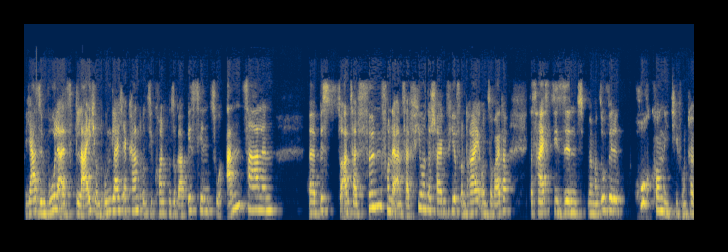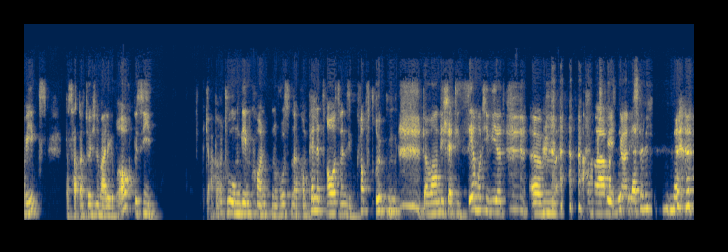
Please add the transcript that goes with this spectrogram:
ja, Symbole als gleich und ungleich erkannt und sie konnten sogar bis hin zu Anzahlen bis zur Anzahl 5 von der Anzahl 4 unterscheiden, 4 von 3 und so weiter. Das heißt, sie sind, wenn man so will, hochkognitiv unterwegs. Das hat natürlich eine Weile gebraucht, bis sie mit der Apparatur umgehen konnten und wussten, da kommen Pellets raus, wenn sie den Knopf drücken. Da waren die Chattis sehr motiviert. Ähm, aber man musste natürlich verschiedene,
